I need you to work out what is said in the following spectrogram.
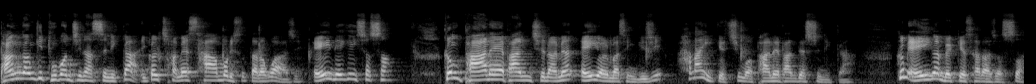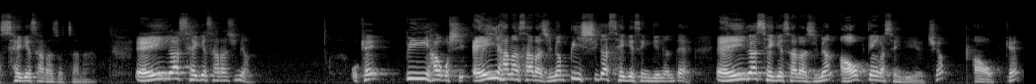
반감기 두 번 지났으니까 이걸 처음에 4몰 있었다라고 하지. A 4개 있었어. 그럼 반에 반 지나면 A 얼마 생기지? 하나 있겠지 뭐 반에 반 됐으니까. 그럼 A가 몇 개 사라졌어? 세 개 사라졌잖아. A가 세 개 사라지면 오케이? B하고 C, A 하나 사라지면 B, C가 세 개 생기는데 A가 세 개 사라지면 아홉 개가 생기겠죠? 아홉 개.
